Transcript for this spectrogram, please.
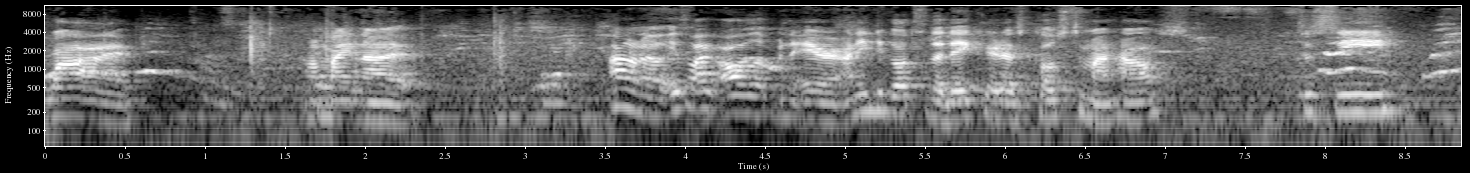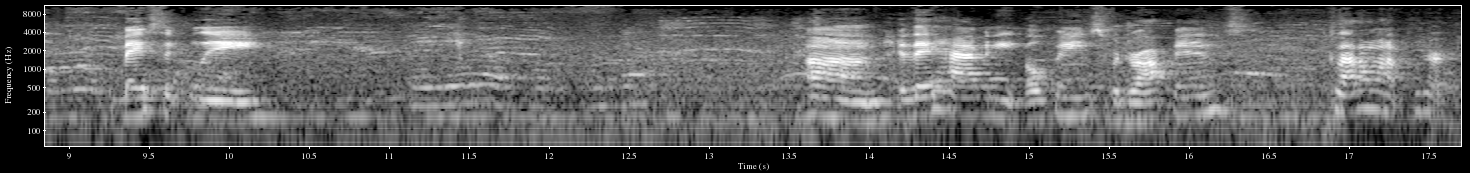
why I might not, I don't know, it's like all up in the air. I need to go to the daycare that's close to my house to see basically um, if they have any openings for drop-ins. Cause I don't want to put her,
